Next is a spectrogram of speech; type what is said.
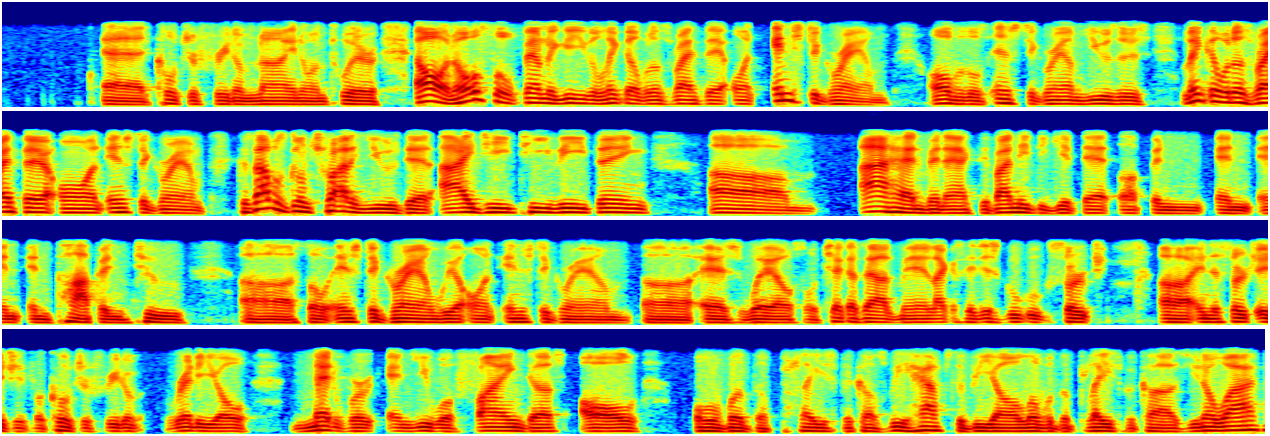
at Culture Freedom 9 on Twitter. Oh, and also, family, you can link up with us right there on Instagram. All of those Instagram users, link up with us right there on Instagram. Because I was going to try to use that IGTV thing. Um, I hadn't been active. I need to get that up and and and, and popping too. Uh, so Instagram, we're on Instagram uh, as well. So check us out, man. Like I said, just Google search uh, in the search engine for Culture Freedom Radio Network, and you will find us all over the place because we have to be all over the place because you know why?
